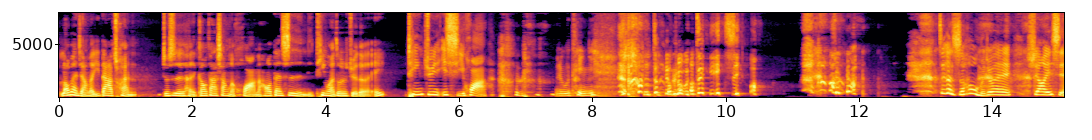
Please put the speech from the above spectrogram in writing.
老板讲了一大串，就是很高大上的话，然后但是你听完之后就觉得，哎，听君一席话，如听一 如听一席话。这个时候我们就会需要一些。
